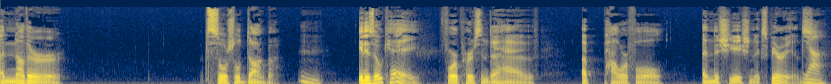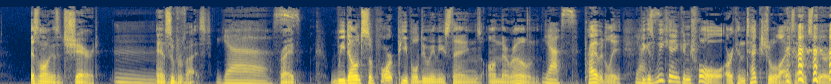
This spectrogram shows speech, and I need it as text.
another social dogma. Mm. It is okay for a person to have a powerful initiation experience Yeah. as long as it's shared mm. and supervised, Yes. right? We don't support people doing these things on their own Yes. privately Yes. because we can't control or contextualize that experience.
